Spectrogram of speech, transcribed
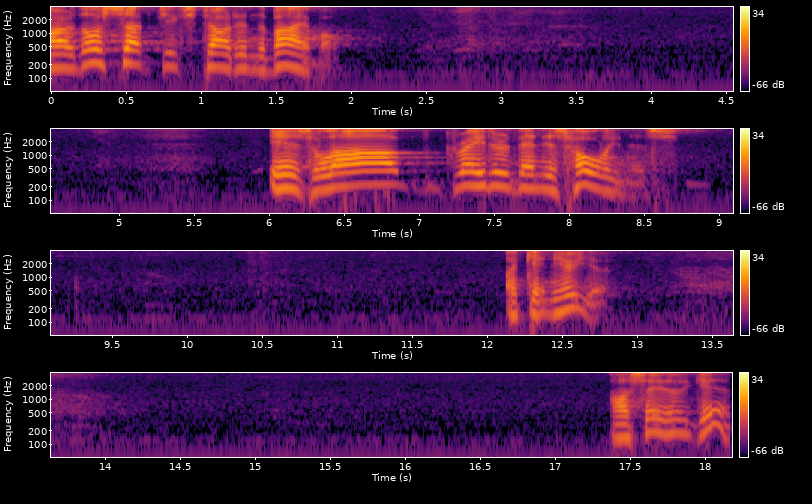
Are those subjects taught in the Bible? Is love greater than his holiness? I can't hear you. I'll say that again.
